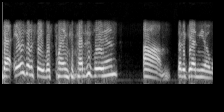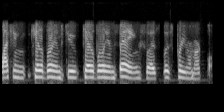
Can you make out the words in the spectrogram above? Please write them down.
that Arizona State was playing competitively in. Um, but again, you know, watching Caleb Williams do Caleb Williams things was was pretty remarkable.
